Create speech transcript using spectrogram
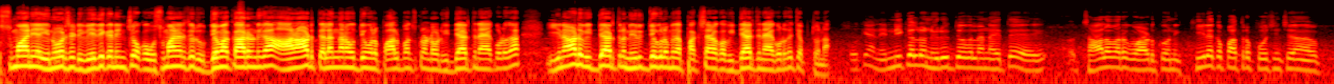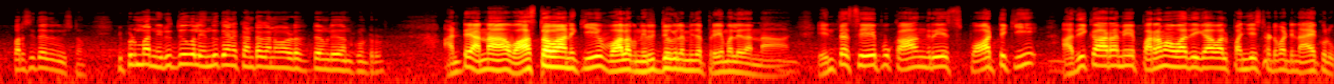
ఉస్మానియా యూనివర్సిటీ వేదిక నుంచి ఒక ఉస్మానియా యూనివర్సిటీ ఉద్యమకారునిగా ఆనాడు తెలంగాణ ఉద్యమంలో పాల్పంచుకున్న ఒక విద్యార్థి నాయకుడుగా ఈనాడు విద్యార్థుల నిరుద్యోగుల మీద పక్షాన ఒక విద్యార్థి నాయకుడుగా చెప్తున్నా. ఓకే ఎన్నికల్లో నిరుద్యోగులను అయితే చాలా వరకు వాడుకొని కీలక పాత్ర పోషించే పరిస్థితి అయితే చూసినాం. ఇప్పుడు మరి నిరుద్యోగులు ఎందుకైనా కంట కనబడటం లేదనుకుంటారు అంటే అన్న వాస్తవానికి వాళ్ళకు నిరుద్యోగుల మీద ప్రేమ లేదన్న. ఎంతసేపు కాంగ్రెస్ పార్టీకి అధికారమే పరమవాదిగా వాళ్ళు పనిచేసినటువంటి నాయకులు.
